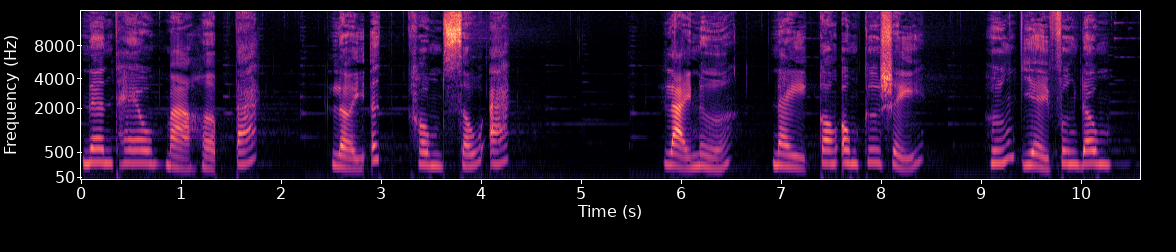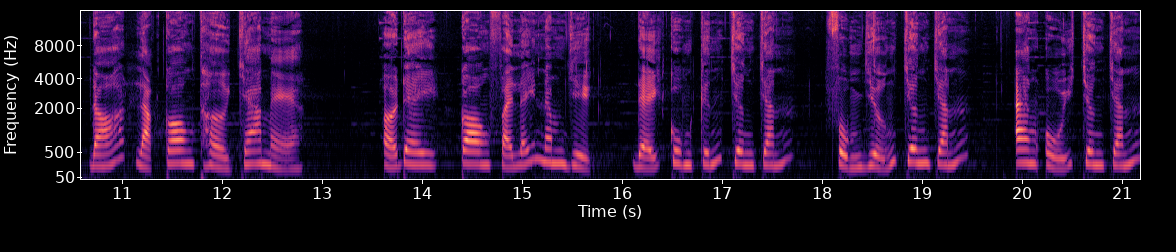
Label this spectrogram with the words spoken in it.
nên theo mà hợp tác, lợi ích không xấu ác. Lại nữa, này con ông cư sĩ, hướng về phương Đông, đó là con thờ cha mẹ. Ở đây, con phải lấy năm việc để cung kính chân chánh, phụng dưỡng chân chánh, an ủi chân chánh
